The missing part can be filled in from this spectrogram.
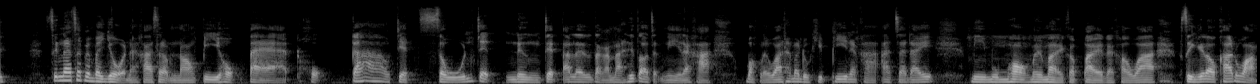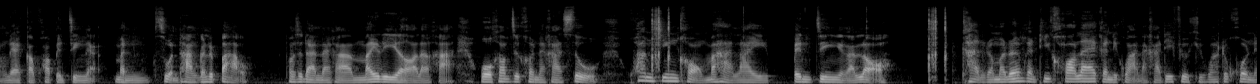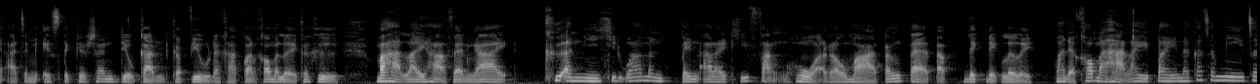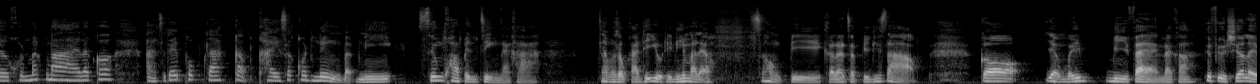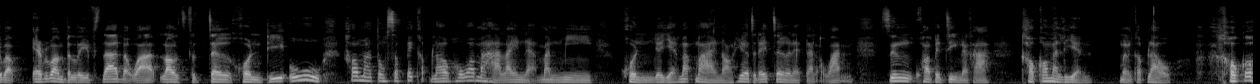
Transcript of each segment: ซึ่งน่าจะเป็นประโยชน์นะคะสำหรับน้องปี 68 6 9 7 0 7 1 7 อะไรต่างๆนานที่ต่อจากนี้นะคะ บอกเลยว่าถ้ามาดูคลิปพี่นะคะ อาจจะได้มีมุมมองใหม่ๆกลับไปนะคะ ว่าสิ่งที่เราคาดหวังเนี่ยกับความเป็นจริงเนี่ยมันสวนทางกันหรือเปล่าเพราะฉะนั้นนะคะไม่รีรอแล้วค่ะโวคัมทุกคนนะคะสู่ความจริงของมหาลัยเป็นจริงอย่างนั้นหรอค่ะเดี๋ยวเรามาเริ่มกันที่ข้อแรกกันดีกว่านะคะ ที่ฟิลคิดว่าทุกคนเนี่ยอาจจะมี expectation เดียวกันกับฟิลนะคะ ก่อนเข้ามาเลยก็คือ มหาลัยหาแฟนง่าย คืออันนี้คิดว่ามันเป็นอะไรที่ฝังหัวเรามาตั้งแต่แบบเด็กๆเลย ว่าเดี๋ยวเข้ามหาลัยไปนะก็จะมีเจอคนมากมาย แล้วก็อาจจะได้พบรักกับใครสักคนหนึ่งแบบนี้ ซึ่งความเป็นจริงนะคะจากประสบการณ์ที่อยู่ที่นี่มาแล้ว 2 ปีกำลังจะปีที่3ก็ ยังไม่มีแฟนนะคะ คือฟิวเชื่อเลยแบบ everyone believes ได้แบบว่าเราจะเจอคนที่อู้เข้ามาตรงสเปคกับเรา เพราะว่ามหาลัยเนี่ยมันมีคนเยอะแยะมากมายเนาะที่เราจะได้เจอในแต่ละวัน ซึ่งความเป็นจริงนะคะ เขาก็มาเรียนเหมือนกับเรา เขาก็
